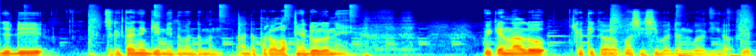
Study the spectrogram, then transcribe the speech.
Jadi ceritanya gini teman-teman. Ada prolognya dulu nih. Weekend lalu ketika posisi badan gue lagi nggak fit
